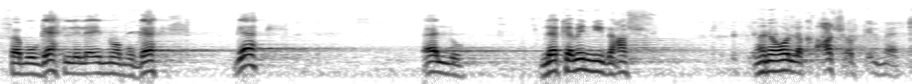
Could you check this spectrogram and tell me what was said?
فأبو جهل لأنه أبو جهل. جهل. قال له لك مني بعشر. أنا أقول لك عشر كلمات.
